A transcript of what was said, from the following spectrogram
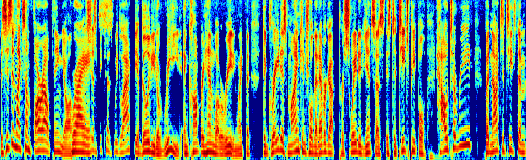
this isn't like some far out thing y'all Right. it's just because we lack the ability to read and comprehend what we're reading. Like the, the greatest mind control that ever got persuaded against us is to teach people how to read, but not to teach them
